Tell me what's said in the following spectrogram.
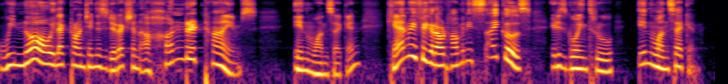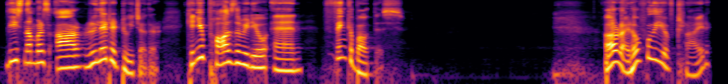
we know electron changes direction a hundred times in one second, can we figure out how many cycles it is going through in one second? These numbers are related to each other. Can you pause the video and think about this? All right, hopefully you've tried.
